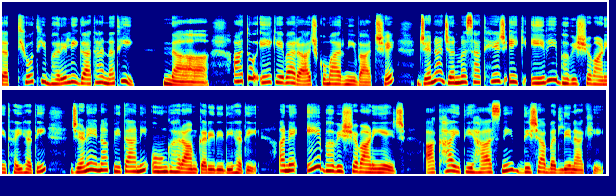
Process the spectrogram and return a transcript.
તથ્યોથી ભરેલી ગાથા નથી ના. આ તો એક એવા રાજકુમારની વાત છે, જેના જન્મ સાથે જ એક એવી ભવિષ્યવાણી થઈ હતી, જેણે એના પિતાની ઊંઘ હરામ કરી દીધી હતી. અને એ ભવિષ્યવાણીએ જ આખા ઇતિહાસની દિશા બદલી નાખી.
